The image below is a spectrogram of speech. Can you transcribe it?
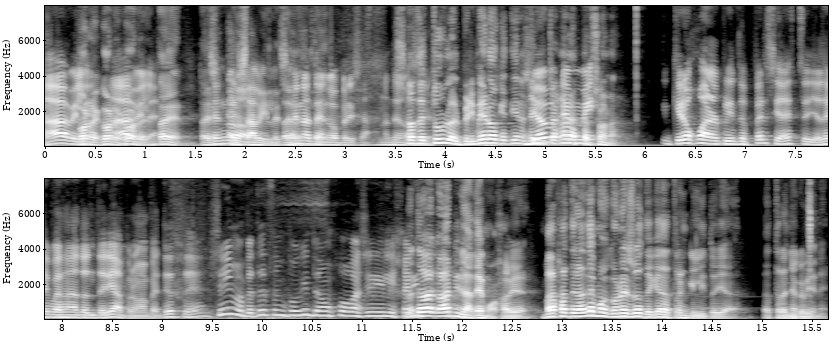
hábiles, Corre, corre, corre. hábiles. Está bien. está bien. Tengo, Es hábil, es yo hábil, no tengo prisa. No tengo Entonces prisa. tú, el primero que tienes en muchas ganas es persona. Quiero jugar al Prince of Persia este. Ya sé que parece una tontería, pero me apetece. ¿eh? Sí, me apetece un poquito. Un juego así No ligerito. te va a acabar ni la demo, Javier. Bájate la demo y con eso te quedas tranquilito ya. Hasta el año que viene.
